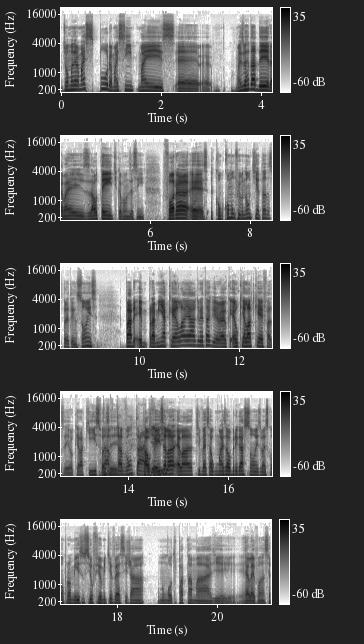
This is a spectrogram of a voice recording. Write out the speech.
de uma maneira mais pura, mais simples, mais, é, é, mais verdadeira, mais autêntica, vamos dizer assim. Fora, é, como, como um filme não tinha tantas pretensões, para, é, pra mim aquela é a Greta Gerwig, é o que- é o que ela quer fazer, é o que ela quis Tá, fazer. tá à vontade. Talvez ali. ela, ela tivesse algumas obrigações, mais compromissos se o filme tivesse já num outro patamar de relevância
